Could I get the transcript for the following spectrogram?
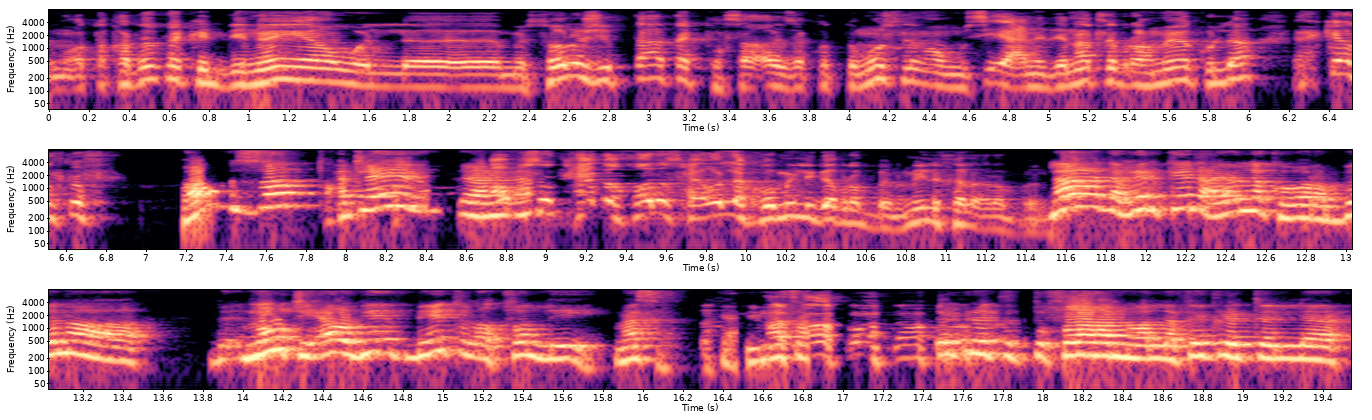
معتقداتك الدينية وال mythology بتاعتك إذا كنت مسلم أو مسيحي يعني الديانات الإبراهيمية كلها احكيها لطفل. آه بالظبط هتلاقيه يعني أبسط حاجة خالص هيقول لك هو مين اللي جاب ربنا مين اللي خلق ربنا. لا ده غير كده هيقول لك هو ربنا naughty قوي بيقتل الأطفال ليه مثلا؟ يعني مثلا فكرة الطوفان ولا فكرة ال-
